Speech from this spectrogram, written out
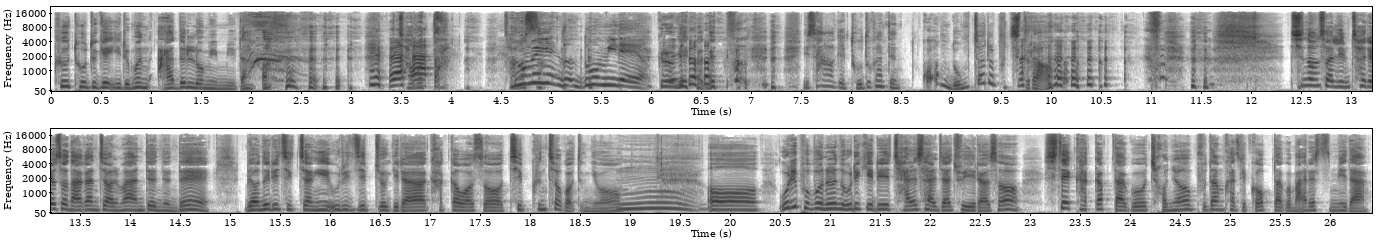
그 도둑의 이름은 아들놈입니다. 잡았다. 놈이, 노, 놈이네요. 그러게요. 네. 이상하게 도둑한테는 꼭 놈자를 붙이더라. 신혼살림 차려서 나간 지 얼마 안 됐는데 며느리 직장이 우리 집 쪽이라 가까워서 집 근처거든요. 음. 어, 우리 부부는 우리끼리 잘 살자 주의라서 시댁 가깝다고 전혀 부담 가질 거 없다고 말했습니다.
